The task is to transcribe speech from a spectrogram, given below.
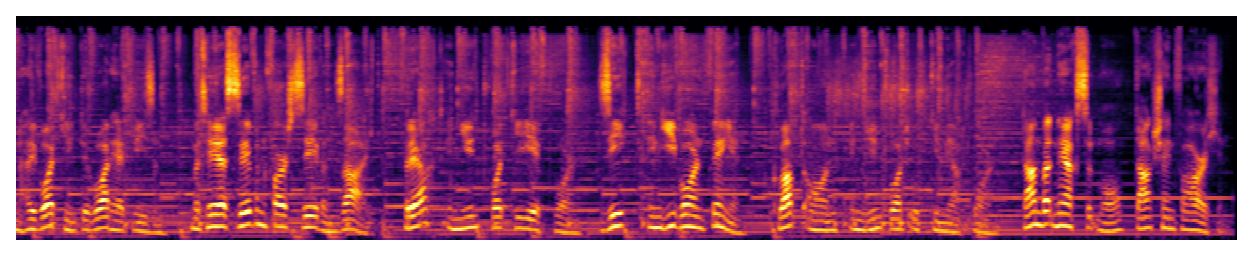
und er wird Ihnen die Wahrheit wiesen. Matthäus 7, Vers 7 sagt, Frecht in Jünt wird gejeft worden, siegt in je worden fingen, klappt an in Jünt wird aufgemerkt worden. Dann wird nächstes Mal Dankeschön für Horchen.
